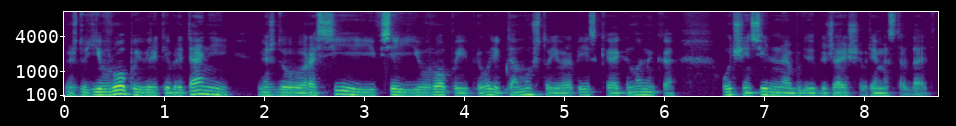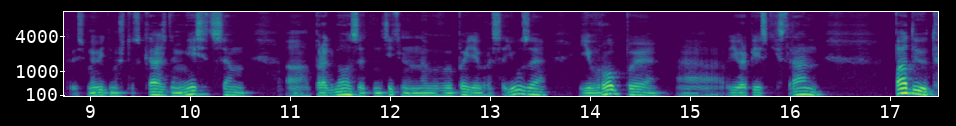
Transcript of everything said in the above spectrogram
между Европой и Великобританией, между Россией и всей Европой приводит к тому, что европейская экономика очень сильно будет в ближайшее время страдать. То есть мы видим, что с каждым месяцем а, прогнозы относительно на ВВП Евросоюза, Европы, а, европейских стран падают,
